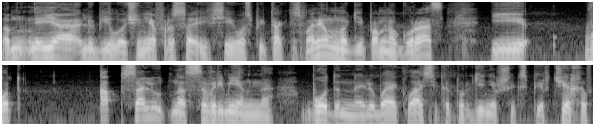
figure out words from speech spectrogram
Я любил очень Эфроса, и все его спектакли смотрел, многие по многу раз. И вот абсолютно современно поданная любая классика Тургенев, Шекспир, Чехов,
